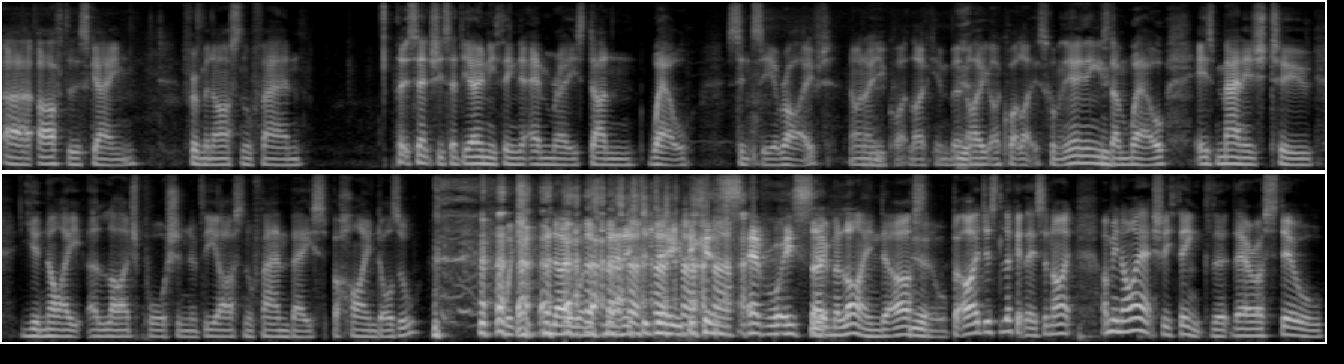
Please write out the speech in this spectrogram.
uh, after this game from an Arsenal fan that essentially said the only thing that Emery's done well since he arrived. Now, I know you quite like him, but Yeah. I, I quite like this comment. The only thing he's hmm. done well is managed to unite a large portion of the Arsenal fan base behind Ozil, which no one's managed to do because everyone is so maligned at Arsenal. But I just look at this and I, I mean, I actually think that there are still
